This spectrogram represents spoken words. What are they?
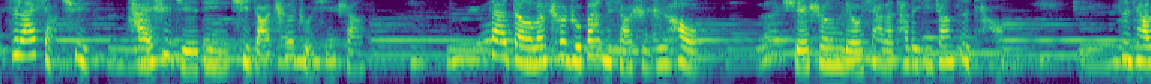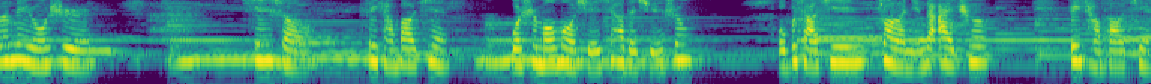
思来想去，还是决定去找车主协商。在等了车主半个小时之后，学生留下了他的一张字条。字条的内容是：“先生，非常抱歉，我是某某学校的学生，我不小心撞了您的爱车，非常抱歉。”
